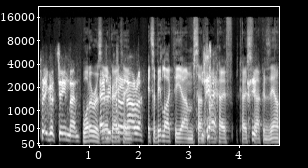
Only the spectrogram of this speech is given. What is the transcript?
Pretty good team, man. What a reserve grade team. It's a bit like the um, Sunshine yeah. Coast, Falcons now.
